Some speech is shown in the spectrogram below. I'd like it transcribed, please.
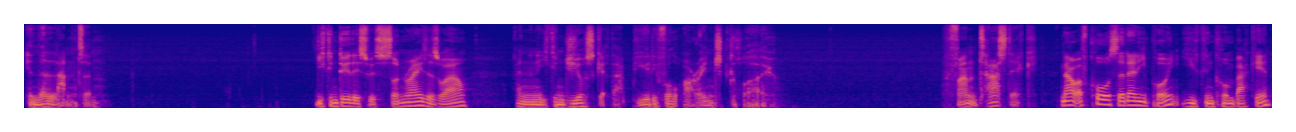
in the lantern. You can do this with sun rays as well, and then you can just get that beautiful orange glow. Fantastic. Now, of course, at any point you can come back in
